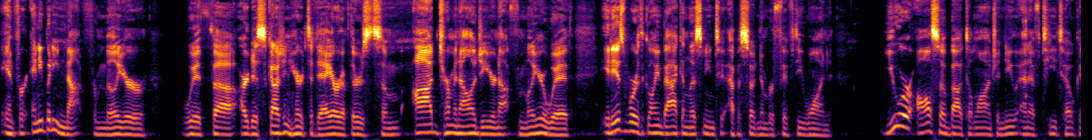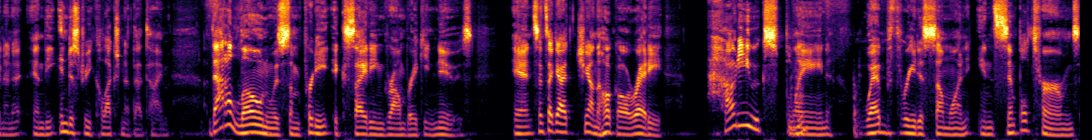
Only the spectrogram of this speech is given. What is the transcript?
And for anybody not familiar with uh, our discussion here today, or if there's some odd terminology you're not familiar with, it is worth going back and listening to episode number 51. You were also about to launch a new NFT token and, and the industry collection at that time. That alone was some pretty exciting, groundbreaking news. And since I got you on the hook already, how do you explain mm-hmm. Web3 to someone in simple terms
